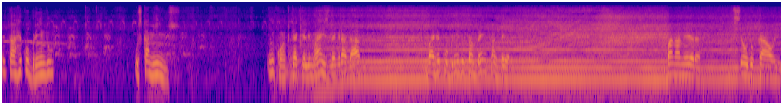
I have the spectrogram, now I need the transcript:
ele está recobrindo os caminhos. Enquanto que aquele mais degradado vai recobrindo também o canteiro. Bananeira pseudocaule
